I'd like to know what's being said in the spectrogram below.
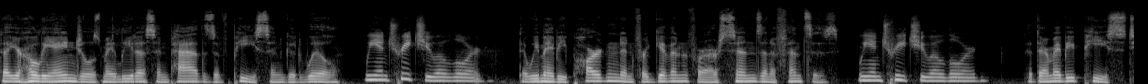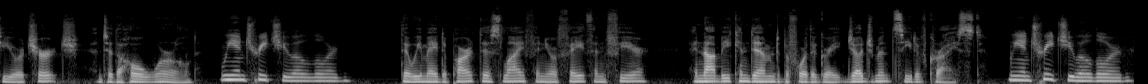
That your holy angels may lead us in paths of peace and goodwill. We entreat you, O Lord. That we may be pardoned and forgiven for our sins and offenses. We entreat you, O Lord. That there may be peace to your church and to the whole world. We entreat you, O Lord. That we may depart this life in your faith and fear, and not be condemned before the great judgment seat of Christ. We entreat you, O Lord.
